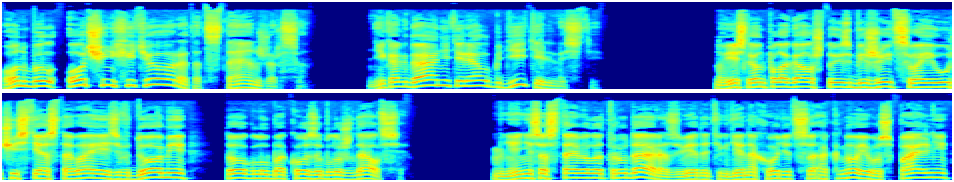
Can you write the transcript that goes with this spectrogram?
Он был очень хитер, этот Стенджерсон, никогда не терял бдительности. Но если он полагал, что избежит своей участи, оставаясь в доме, то глубоко заблуждался. Мне не составило труда разведать, где находится окно его спальни,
